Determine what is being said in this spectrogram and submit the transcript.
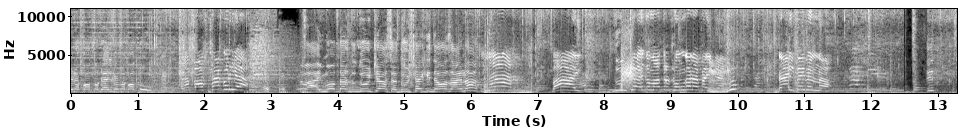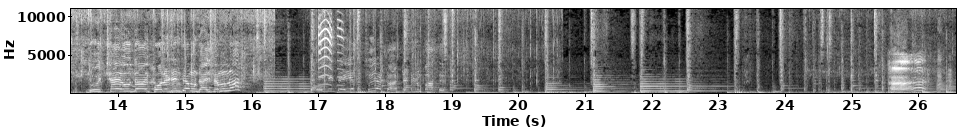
এটা কত? ডাইল পেঁপা কত? ভাই মোদার তো দুইটা আছে। দুইটাই কি দেওয়া যায় না? না ভাই দুইটাই তো মাত্র ঠোঙ্গাটা পাইবেন ডাইল পাইবেন না। দুইটাই উদয় পলিটিন পেমু ডাইল পেমু না? এই যে এই তো তুই একটু আটটা ট্রেন পাতে। ভাই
